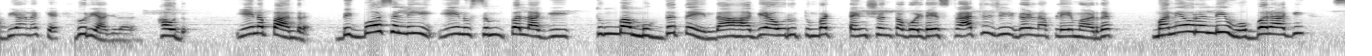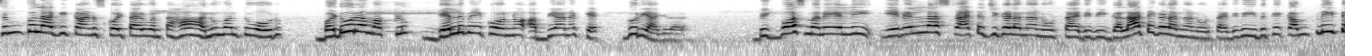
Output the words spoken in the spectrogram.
ಅಭಿಯಾನಕ್ಕೆ ಗುರಿಯಾಗಿದ್ದಾರೆ. ಹೌದು. ಏನಪ್ಪಾ ಅಂದ್ರೆ ಬಿಗ್ ಬಾಸ್ ಅಲ್ಲಿ ಏನು ಸಿಂಪಲ್ ಆಗಿ ತುಂಬ ಮುಗ್ಧತೆಯಿಂದ ಹಾಗೆ ಅವರು ತುಂಬ ಟೆನ್ಷನ್ ತಗೊಳ್ಳದೆ ಸ್ಟ್ರಾಟಜಿಗಳನ್ನ ಪ್ಲೇ ಮಾಡದೆ. ಮನೆಯವರಲ್ಲಿ ಒಬ್ಬರಾಗಿ ಸಿಂಪಲ್ ಆಗಿ ಕಾಣಿಸ್ಕೊಳ್ತಾ ಇರುವಂತಹ ಹನುಮಂತು ಅವರು ಬಡೂರ ಮಕ್ಕಳು ಗೆಲ್ಲಬೇಕು ಅನ್ನೋ ಅಭಿಯಾನಕ್ಕೆ ಗುರಿಯಾಗಿದ್ದಾರೆ. ಬಿಗ್ ಬಾಸ್ ಮನೆಯಲ್ಲಿ ಏನೆಲ್ಲ ಸ್ಟ್ರಾಟಜಿಗಳನ್ನು ನೋಡ್ತಾ ಇದ್ದೀವಿ ಗಲಾಟೆಗಳನ್ನು ನೋಡ್ತಾ ಇದ್ದೀವಿ ಇದಕ್ಕೆ ಕಂಪ್ಲೀಟ್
